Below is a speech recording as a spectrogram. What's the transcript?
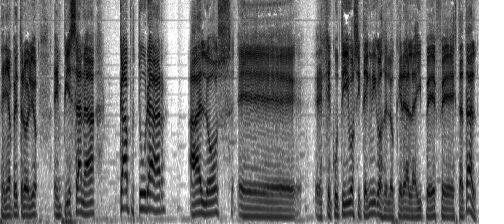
tenía petróleo, empiezan a capturar a los eh, ejecutivos y técnicos de lo que era la IPF estatal.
